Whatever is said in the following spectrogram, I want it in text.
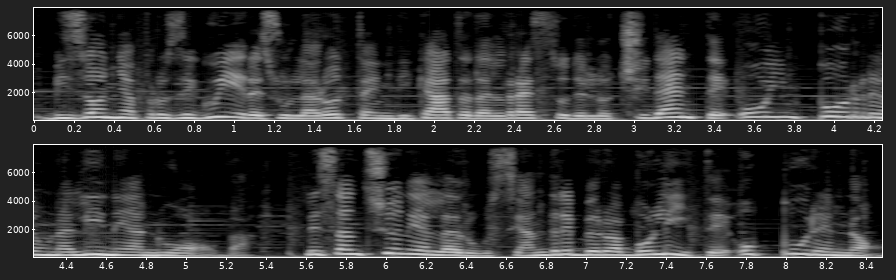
Bisogna proseguire sulla rotta indicata dal resto dell'Occidente o imporre una linea nuova le sanzioni alla Russia andrebbero abolite oppure no?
